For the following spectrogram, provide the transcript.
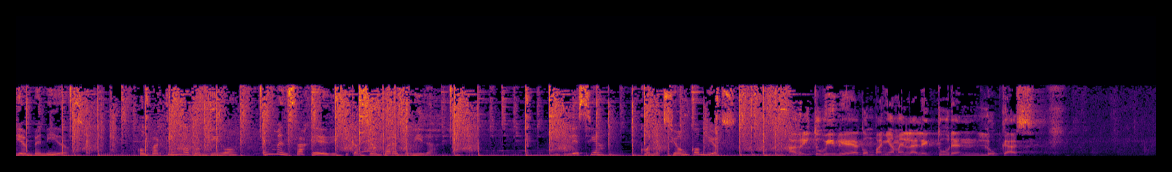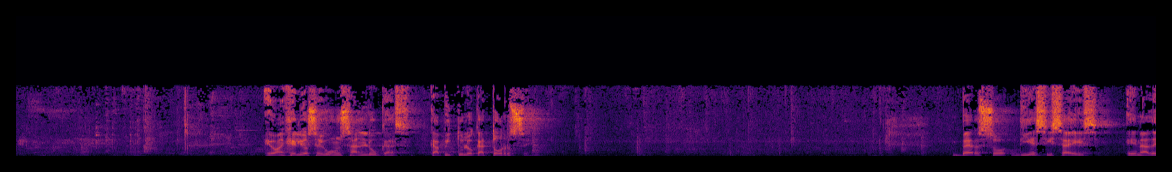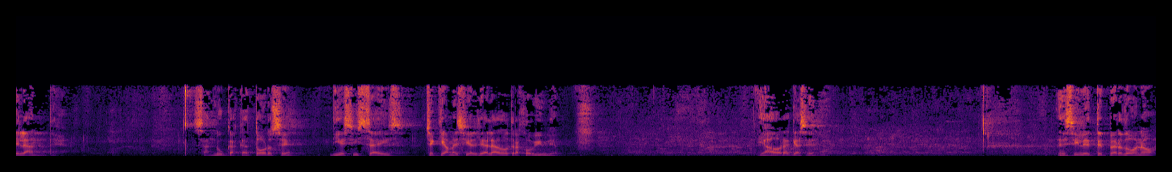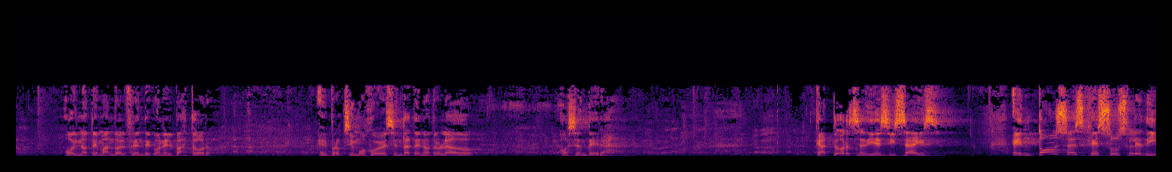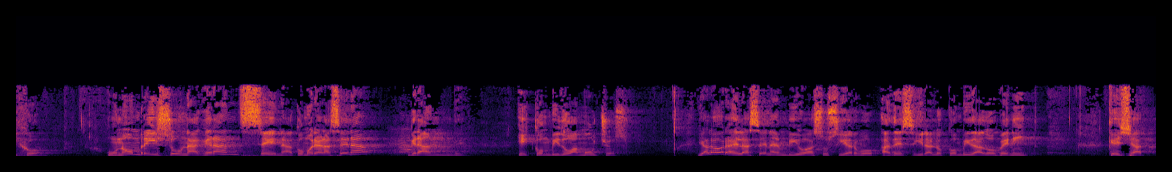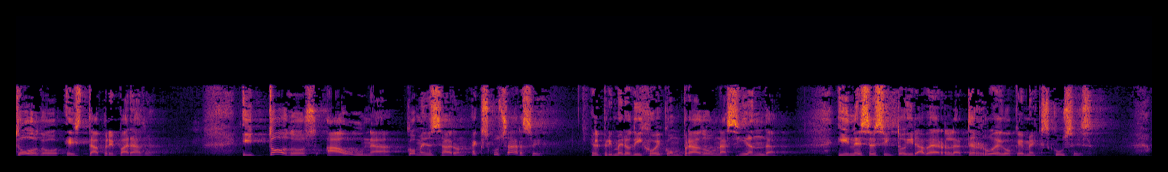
Bienvenidos. Compartiendo contigo un mensaje de edificación para tu vida. Iglesia, conexión con Dios. Abrí tu Biblia y acompáñame en la lectura en Lucas. Evangelio según San Lucas, capítulo 14. Verso 16 en adelante. San Lucas 14, 16. Chequeame si el de al lado trajo Biblia. ¿Y ahora qué hacemos? Decirle, te perdono, hoy no te mando al frente con el pastor, el próximo jueves sentate en otro lado o se entera. 14, 16. Entonces Jesús le dijo, un hombre hizo una gran cena. ¿Cómo era la cena? Grande. Y convidó a muchos. Y a la hora de la cena envió a su siervo a decir a los convidados, venid, que ya todo está preparado. Y todos a una comenzaron a excusarse. El primero dijo, he comprado una hacienda y necesito ir a verla, te ruego que me excuses.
